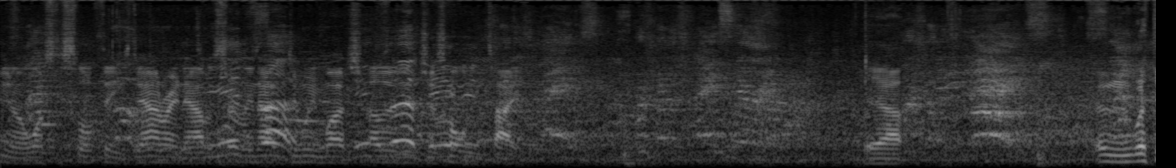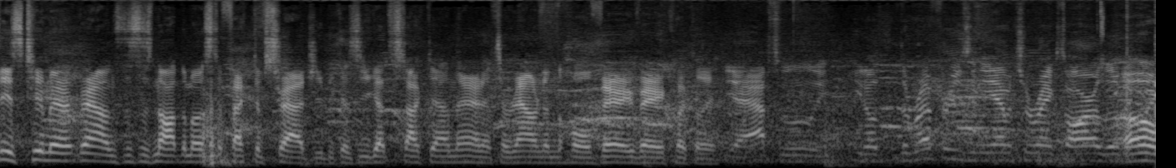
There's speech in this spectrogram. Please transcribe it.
you know wants to slow things down right now, but certainly not doing much other than just holding tight. Yeah. And with these two minute rounds, this is not the most effective strategy because you get stuck down there and it's a round in the hole very, very quickly. Yeah, absolutely. You know, the referees in the amateur ranks are a little bit. Oh,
